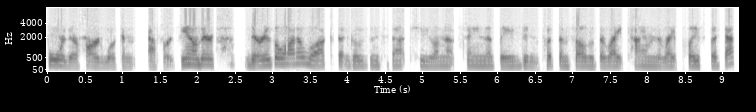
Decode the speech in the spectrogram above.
for their hard work and efforts. You know, there there is a lot of luck that goes into that too. I'm not saying that they didn't put themselves at the right time in the right place, but that's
